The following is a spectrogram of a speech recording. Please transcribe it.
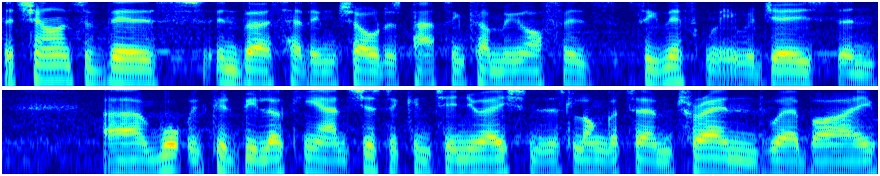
the chance of this inverse head and shoulders pattern coming off is significantly reduced and uh, what we could be looking at is just a continuation of this longer term trend whereby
